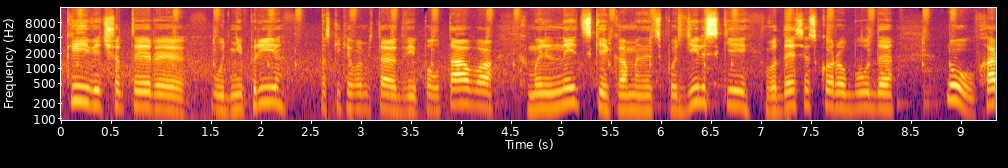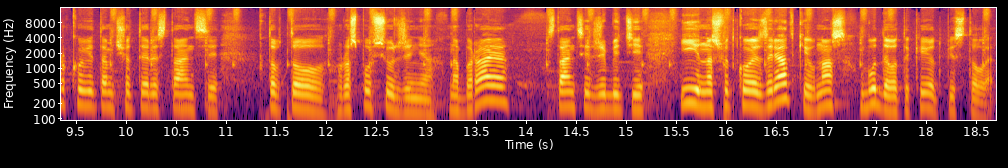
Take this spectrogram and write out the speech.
В Києві 4, у Дніпрі, наскільки я пам'ятаю, дві Полтава, Хмельницький, Кам'янець-Подільський, в Одесі скоро буде. Ну, в Харкові там 4 станції. Тобто розповсюдження набирає станції GBT. І на швидкої зарядки у нас буде отакий от пістолет.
